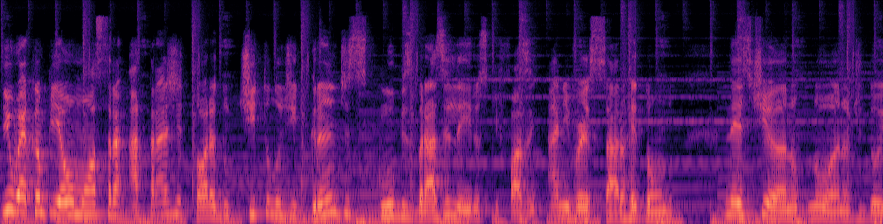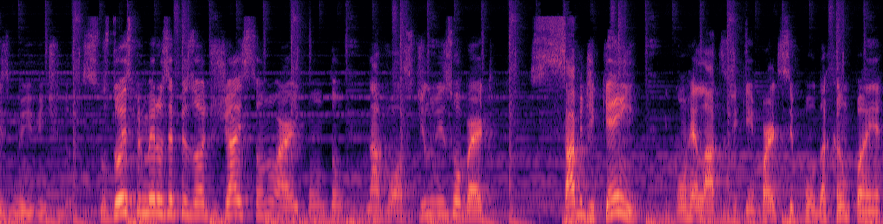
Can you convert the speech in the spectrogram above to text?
E o É Campeão mostra a trajetória do título de grandes clubes brasileiros que fazem aniversário redondo neste ano, no ano de 2022. Os dois primeiros episódios já estão no ar e contam na voz de Luiz Roberto, sabe de quem? E com relatos de quem participou da campanha,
